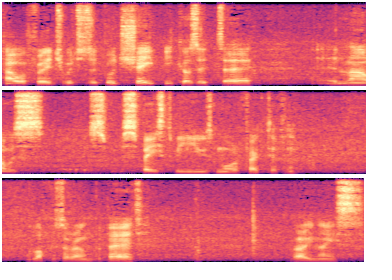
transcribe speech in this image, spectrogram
Tower fridge which is a good shape because it uh, allows space to be used more effectively. Lockers around the bed. Very nice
